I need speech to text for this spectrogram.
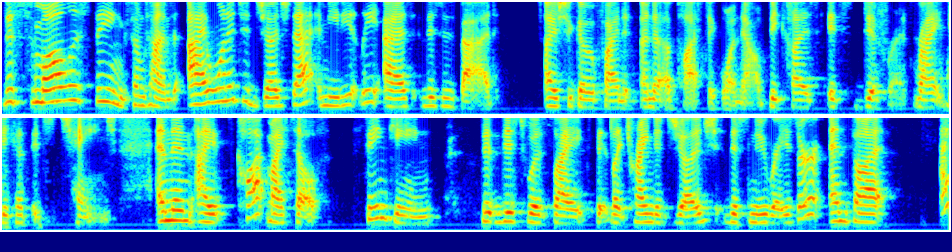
the smallest thing sometimes I wanted to judge that immediately as this is bad. I should go find it under a plastic one now because it's different, right? Because it's change. And then I caught myself thinking that this was like like trying to judge this new razor and thought, I,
